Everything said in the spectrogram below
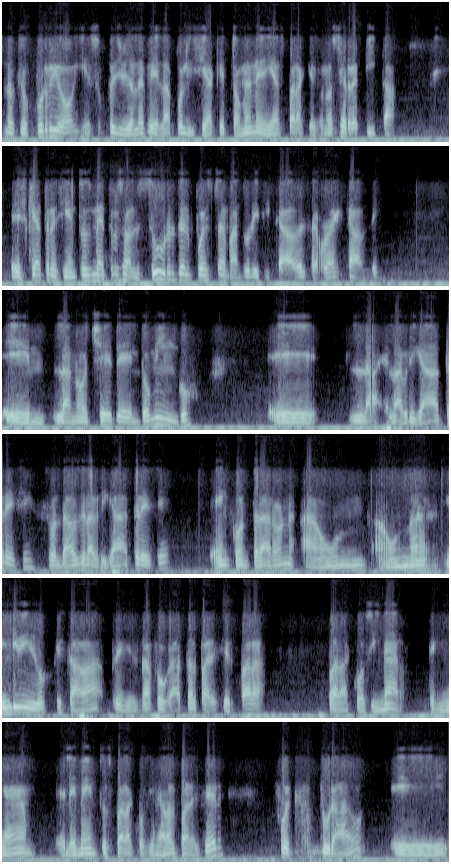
lo que ocurrió, y eso pues yo ya le pedí a la policía que tome medidas para que eso no se repita, es que a 300 metros al sur del puesto de mando unificado del Cerro del Cable, eh, la noche del domingo, eh, la, la Brigada 13, soldados de la Brigada 13, encontraron a un, a un individuo que estaba prendiendo una fogata al parecer para, para cocinar. Tenía elementos para cocinar al parecer. Fue capturado eh,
